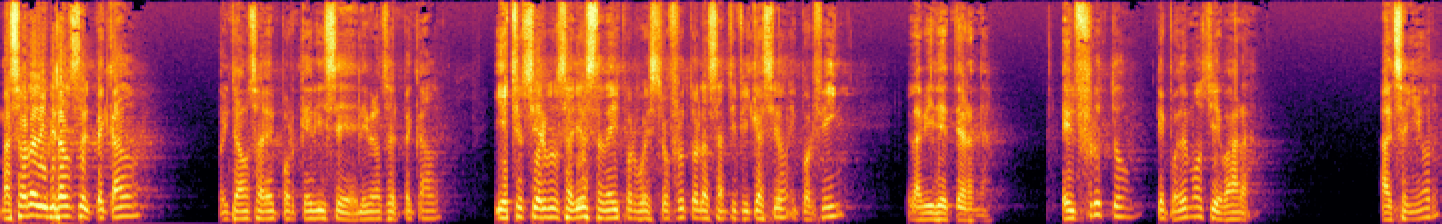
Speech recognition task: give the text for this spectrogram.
Mas ahora librados del pecado, ahorita vamos a ver por qué dice librados del pecado, y hechos siervos a Dios tenéis por vuestro fruto la santificación y por fin la vida eterna. El fruto que podemos llevar al Señor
